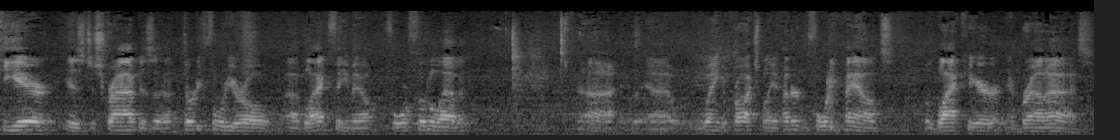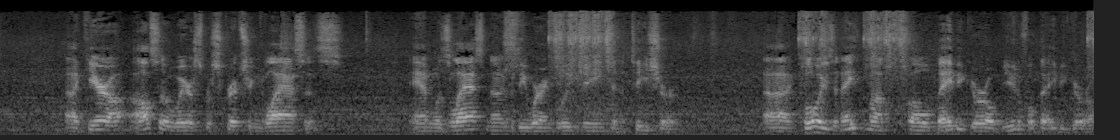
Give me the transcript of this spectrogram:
Keir is described as a 34-year-old uh, black female, 4 foot 11, uh, uh, weighing approximately 140 pounds, with black hair and brown eyes. Uh, also wears prescription glasses and was last known to be wearing blue jeans and a t-shirt. Uh, Chloe's an eight-month-old baby girl, beautiful baby girl,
